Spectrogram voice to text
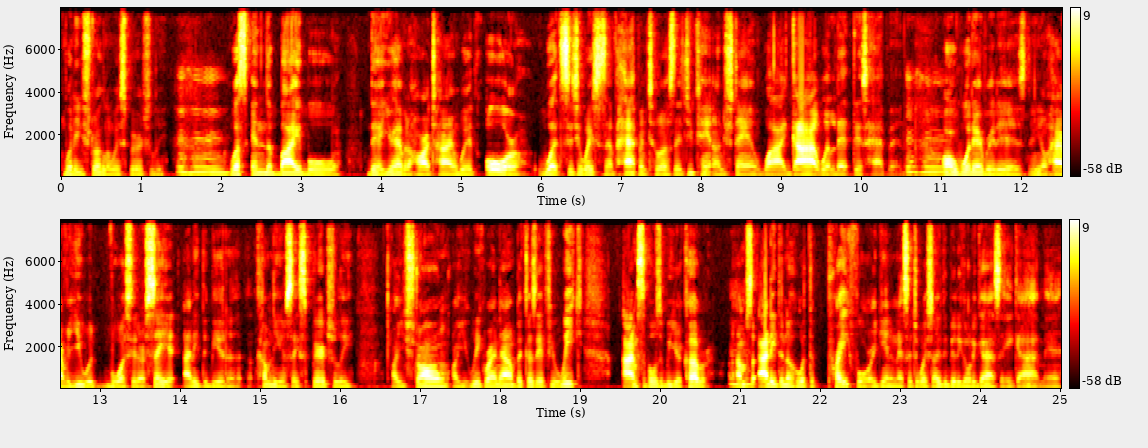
what are you struggling with spiritually? Mm-hmm. What's in the Bible that you're having a hard time with, or what situations have happened to us that you can't understand why God would let this happen, Mm-hmm. or whatever it is, you know, however you would voice it or say it. I need to be able to come to you and say, spiritually, are you strong? Are you weak right now? Because if you're weak, I'm supposed to be your cover. Mm-hmm. I'm so, I need to know what to pray for again in that situation. I need to be able to go to God and say, hey, God, man,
